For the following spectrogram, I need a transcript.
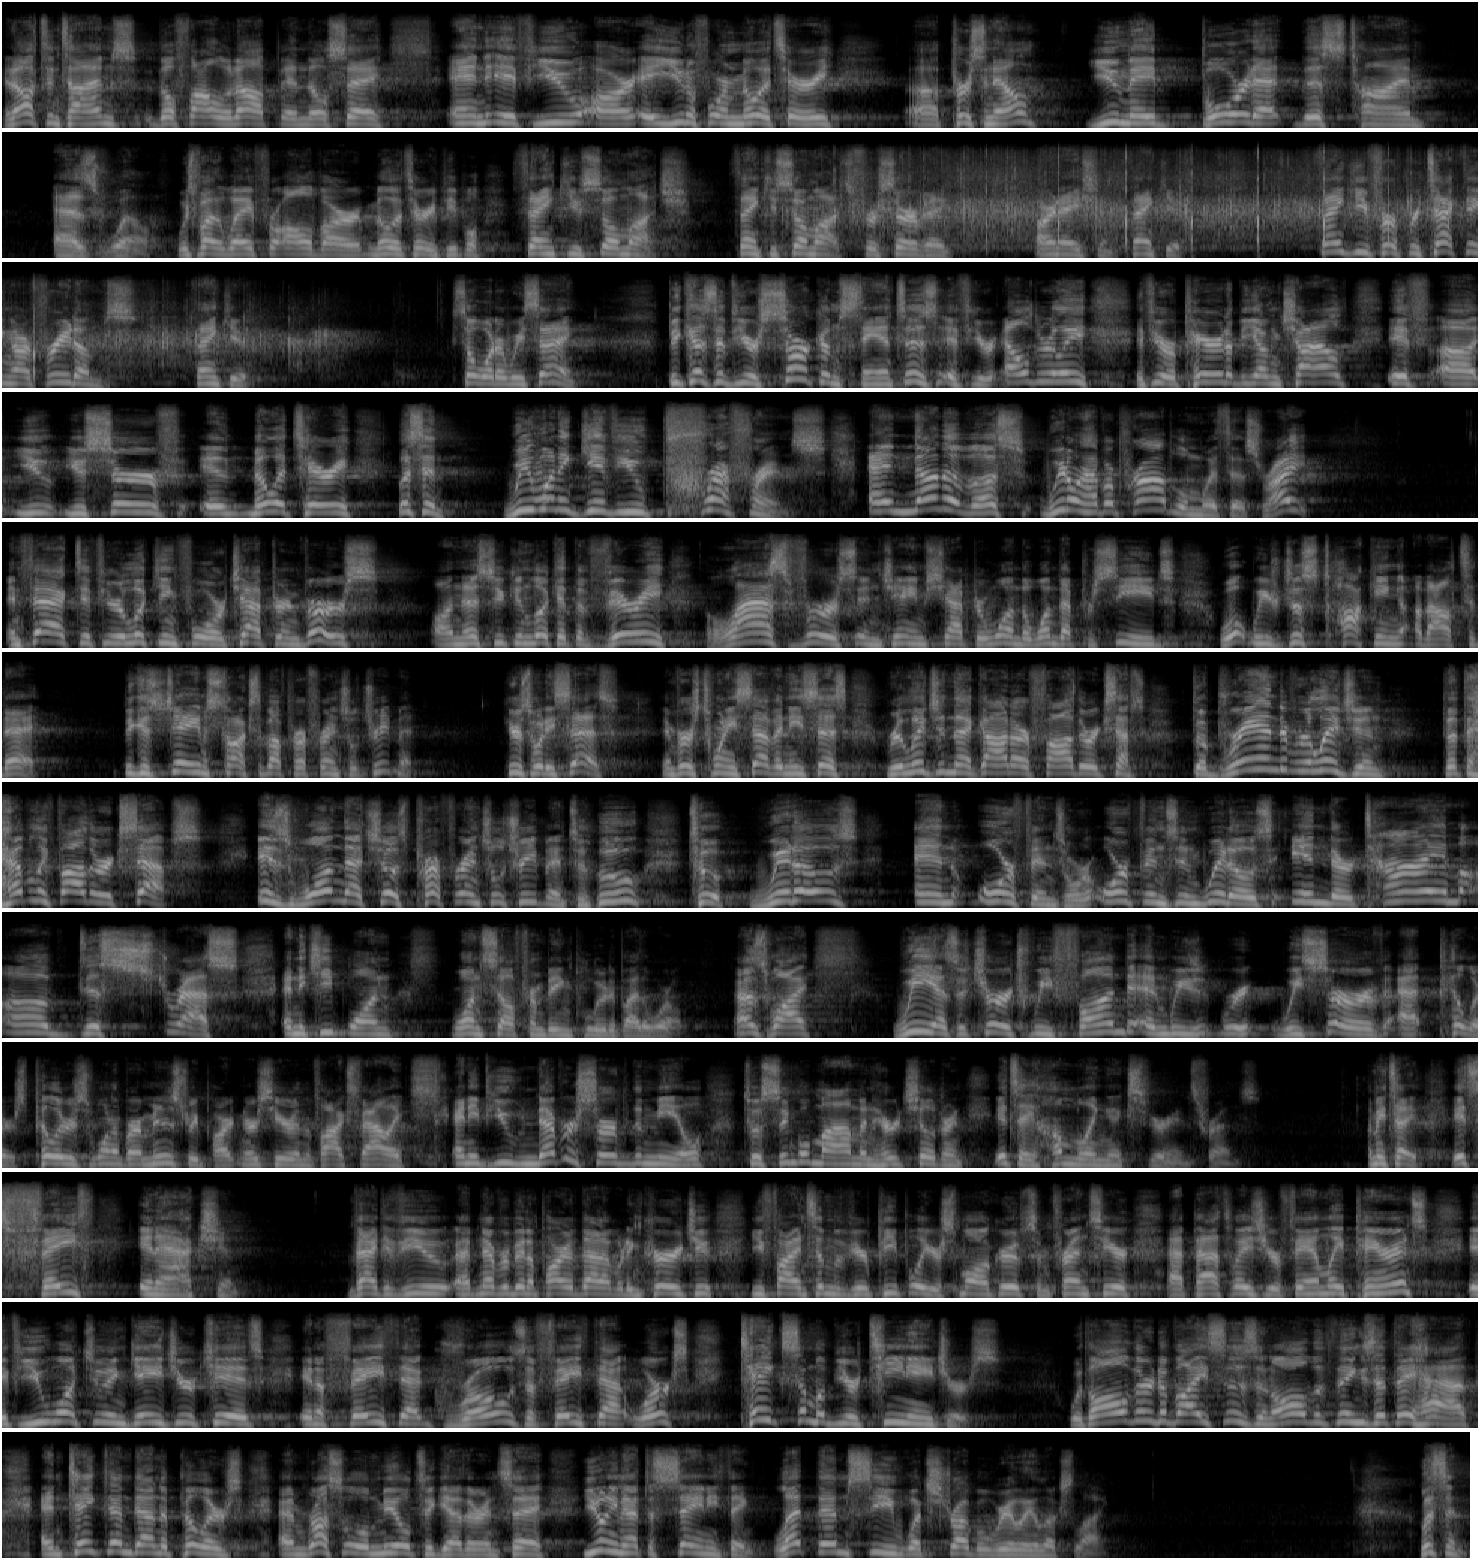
And oftentimes they'll follow it up and they'll say, and if you are a uniformed military uh, personnel, you may board at this time as well. Which, by the way, for all of our military people, thank you so much. Thank you so much for serving our nation. Thank you. Thank you for protecting our freedoms. Thank you. So, what are we saying? Because of your circumstances, if you're elderly, if you're a parent of a young child, if uh, you, you serve in military, listen, we want to give you preference. And none of us, we don't have a problem with this, right? In fact, if you're looking for chapter and verse on this, you can look at the very last verse in James chapter 1, the one that precedes what we're just talking about today. Because James talks about preferential treatment. Here's what he says in verse 27, he says, Religion that God our Father accepts. The brand of religion that the Heavenly Father accepts is one that shows preferential treatment to who? To widows and orphans, or orphans and widows in their time of distress, and to keep one oneself from being polluted by the world. That's why we as a church, we fund and we, we serve at Pillars. Pillars is one of our ministry partners here in the Fox Valley. And if you've never served a meal to a single mom and her children, it's a humbling experience, friends. Let me tell you, it's faith in action. In fact, if you have never been a part of that, I would encourage you. You find some of your people, your small groups, some friends here at Pathways, your family, parents. If you want to engage your kids in a faith that grows, a faith that works, take some of your teenagers with all their devices and all the things that they have and take them down to pillars and rustle a meal together and say, you don't even have to say anything. Let them see what struggle really looks like. Listen,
